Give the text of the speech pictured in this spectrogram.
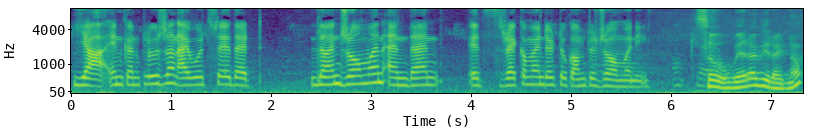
yeah, in conclusion, I would say that learn German and then it's recommended to come to Germany. Okay. So where are we right now?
